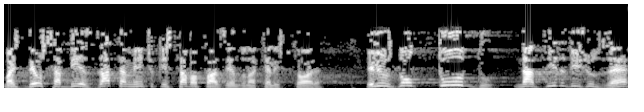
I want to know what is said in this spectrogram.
mas Deus sabia exatamente o que estava fazendo naquela história. Ele usou tudo na vida de José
